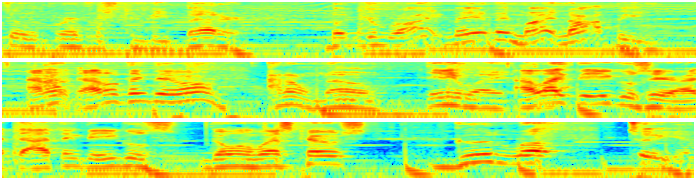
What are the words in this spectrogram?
Philip Rivers can be better. But you're right, man. They might not be. I don't I don't think they are. I don't know. Anyway, I like the Eagles here. I, I think the Eagles going West Coast. good luck to you.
